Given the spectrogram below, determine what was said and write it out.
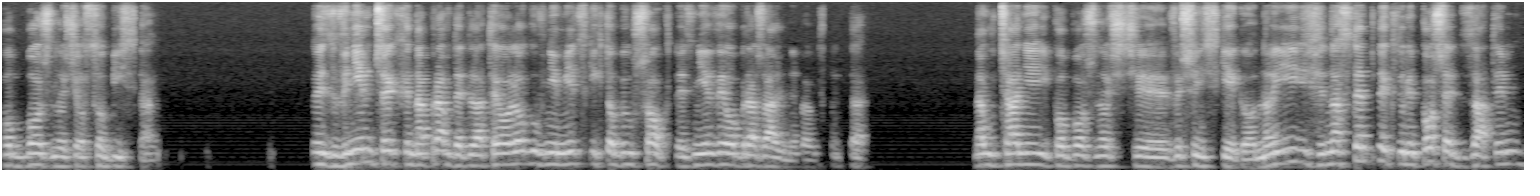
pobożność osobista, to jest w Niemczech naprawdę dla teologów niemieckich to był szok, to jest niewyobrażalne. Nauczanie i pobożność e, Wyszyńskiego. No i następny, który poszedł za tym,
